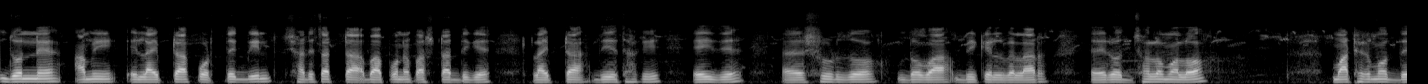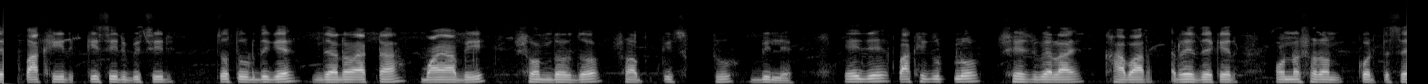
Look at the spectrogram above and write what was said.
জন্যে আমি এই লাইভটা প্রত্যেক দিন সাড়ে চারটা বা পৌনে পাঁচটার দিকে লাইভটা দিয়ে থাকি। এই যে সূর্য ডোবা বিকেলবেলার রোদ ঝলমলো, মাঠের মধ্যে পাখির কিচির বিচির চতুর্দিকে যেন একটা মায়াবী সৌন্দর্য সব কিছু বিলে। এই যে পাখিগুলো শেষ বেলায় খাবার রেজেকের অনুসরণ করতেছে,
